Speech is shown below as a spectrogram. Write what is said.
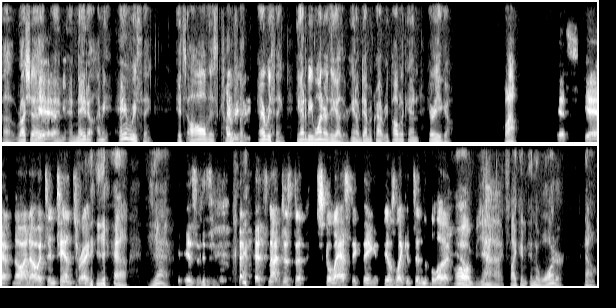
uh, Russia Yeah. and, and NATO. I mean, everything. It's all this conflict. Everything. Everything. You got to be one or the other. You know, Democrat, Republican. Here you go. Wow. Yes. Yeah. No, I know it's intense, right? yeah. Yeah. It's, it's, it's not just a scholastic thing. It feels like it's in the blood. Oh, know? yeah. It's like in, in the water now.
